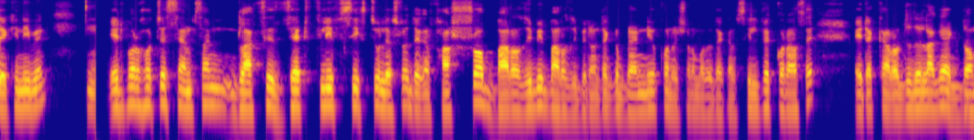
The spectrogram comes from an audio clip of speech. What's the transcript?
দেখে নেবেন। এরপর হচ্ছে Samsung Galaxy Z Flip six চলে আসলো। দেখেন পাঁচশো বারো জিবি বারো জিবির মধ্যে একদম ব্র্যান্ড নিউ কন্ডিশনের মধ্যে দেখেন সিলপেক করা আছে। এটা কারও যদি লাগে একদম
